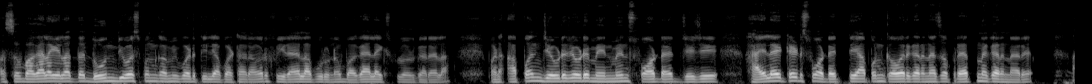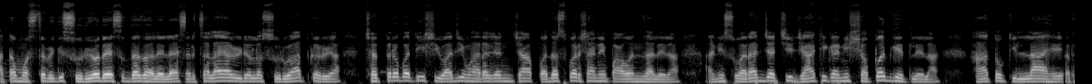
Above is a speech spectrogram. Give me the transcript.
असं बघायला गेला तर दोन दिवस पण कमी पडतील या पठारावर फिरायला पूर्ण बघायला एक्सप्लोअर करायला. पण आपण जेवढे जेवढे मेन मेन स्पॉट आहेत जे जे हायलाइटेड स्पॉट आहेत ते आपण कव्हर करण्याचा प्रयत्न करणार आहे. आता मस्तपैकी सूर्योदय सुद्धा झालेला आहे. तर चला या व्हिडिओला सुरुवात करूया. छत्रपती शिवाजी महाराजांच्या पदस्पर्शाने पावन झालेला आणि स्वराज्याची ज्या ठिकाणी शपथ घेतलेला हा तो किल्ला आहे. तर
